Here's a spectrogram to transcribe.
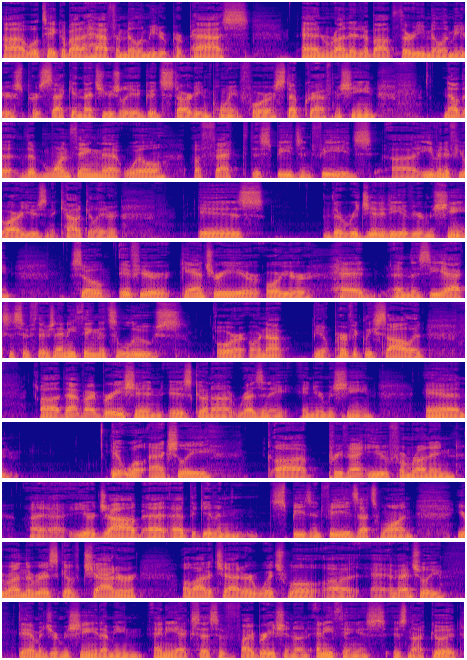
Uh, we'll take about a half a millimeter per pass and run it about 30 millimeters per second. That's usually a good starting point for a Stepcraft machine. Now, the, the one thing that will affect the speeds and feeds, uh, even if you are using a calculator, is the rigidity of your machine. So if your gantry or, or your head and the z axis, if there's anything that's loose or, or not you know perfectly solid, uh, that vibration is going to resonate in your machine. And it will actually uh, prevent you from running uh, your job at, at, the given speeds and feeds. That's one. You run the risk of chatter, a lot of chatter, which will uh, eventually damage your machine. I mean, any excessive vibration on anything is is not good.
